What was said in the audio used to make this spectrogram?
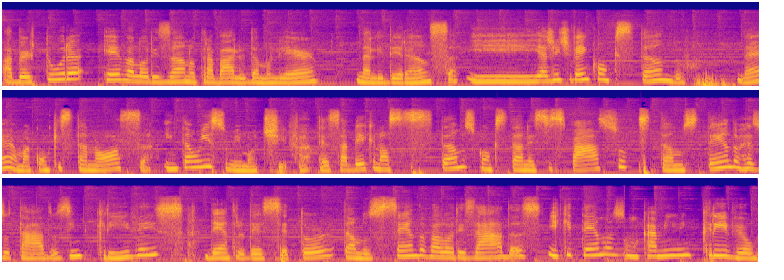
abertura e valorizando o trabalho da mulher na liderança e a gente vem conquistando, né? Uma conquista nossa. Então isso me motiva. É saber que nós estamos conquistando esse espaço, estamos tendo resultados incríveis dentro desse setor, estamos sendo valorizadas e que temos um caminho incrível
